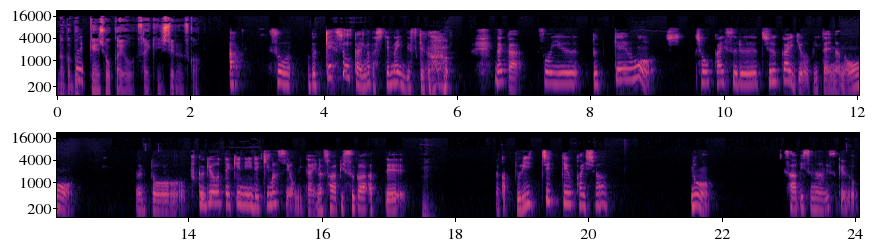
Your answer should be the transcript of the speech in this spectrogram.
なんか物件紹介を最近してるんですか、あ、そう、物件紹介まだしてないんですけど、なんかそういう物件を紹介する仲介業みたいなのを、うんと、副業的にできますよみたいなサービスがあって、うん。なんかブリッジっていう会社のサービスなんですけど、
